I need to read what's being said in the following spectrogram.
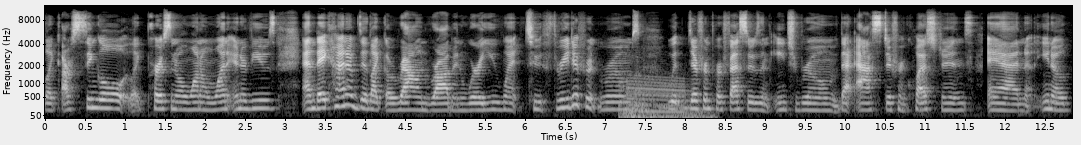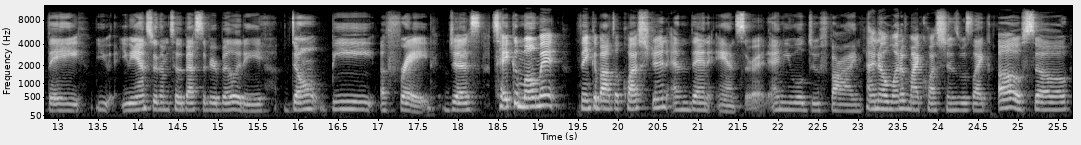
like our single like personal one-on-one interviews and they kind of did like a round robin where you went to three different rooms with different professors in each room that asked different questions and you know they you you answer them to the best of your ability. Don't be afraid. Just take a moment think about the question and then answer it and you will do fine. I know one of my questions was like oh so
